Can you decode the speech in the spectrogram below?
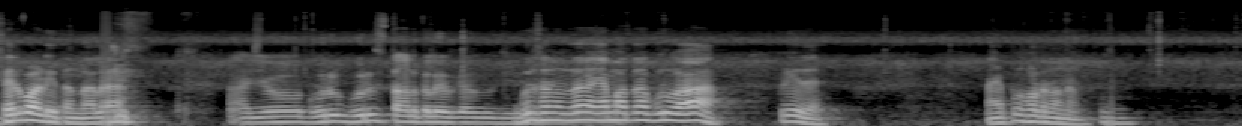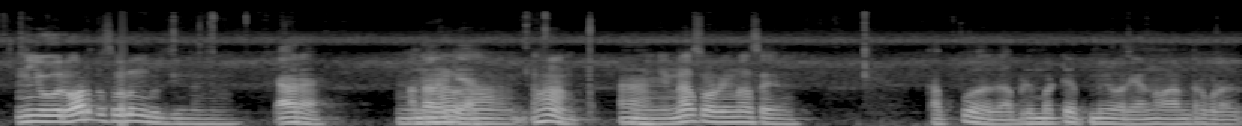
செருப்பாடி தந்தால ஐயோ குரு குரு ஸ்தானத்தில் இருக்காரு குரு சொன்னதா ஏமாத்தா குருவா? புரியுது. நான் எப்போ சொல்கிறேன் நான்? ம். நீங்க ஒரு வார்த்தை சொல்லுங்க குருஜி நாங்கள் யார? அந்த ஆளுக்கிட்டயா? நீங்க என்ன சொல்றீங்கன்னா செய்யறேன். தப்பு அது. அப்படி மட்டும் எப்பவுமே ஒரு எண்ணம் வந்துடக்கூடாது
